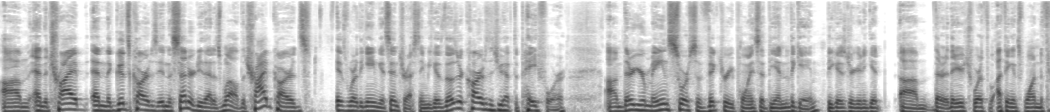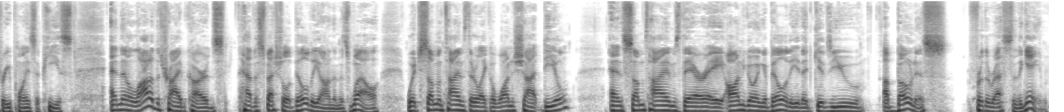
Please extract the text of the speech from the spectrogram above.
Um, and the tribe and the goods cards in the center do that as well. The tribe cards is where the game gets interesting because those are cards that you have to pay for. Um, they're your main source of victory points at the end of the game because you're going to get um, they're they're each worth I think it's one to three points a piece, and then a lot of the tribe cards have a special ability on them as well, which sometimes they're like a one shot deal, and sometimes they're a ongoing ability that gives you a bonus for the rest of the game.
